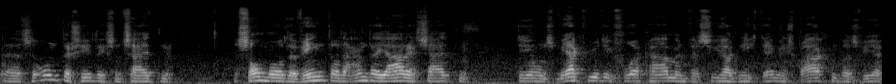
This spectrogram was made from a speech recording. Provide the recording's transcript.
äh, zu unterschiedlichsten Zeiten Sommer oder Winter oder andere Jahreszeiten, die uns merkwürdig vorkamen, dass sie halt nicht dem entsprachen, was wir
